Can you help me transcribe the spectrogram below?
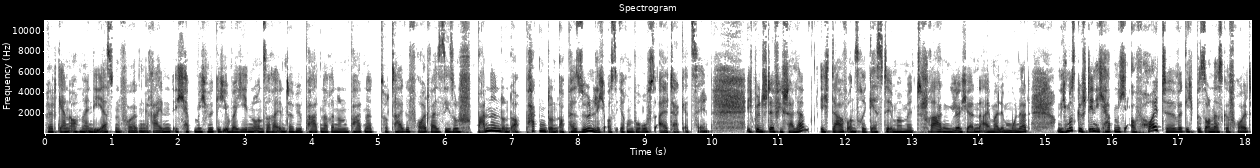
Hört gern auch mal in die ersten Folgen rein. Ich habe mich wirklich über jeden unserer Interviewpartnerinnen und Partner total gefreut, weil sie so spannend und auch packend und auch persönlich aus ihrem Berufsalltag erzählen. Ich bin Steffi Schaller. Ich darf unsere Gäste immer mit Fragen löchern, einmal im Monat. Und ich muss gestehen, ich habe mich auf heute wirklich besonders gefreut.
